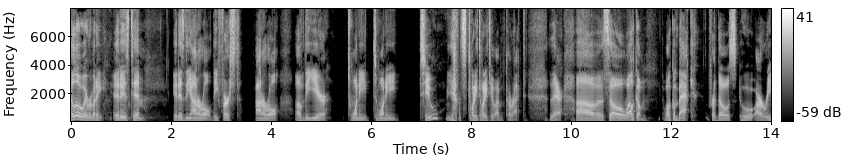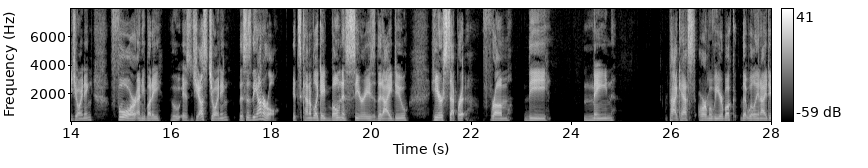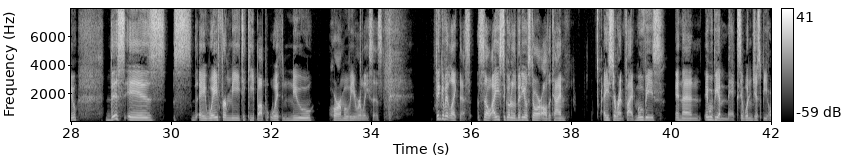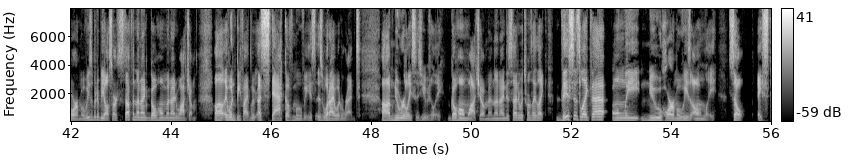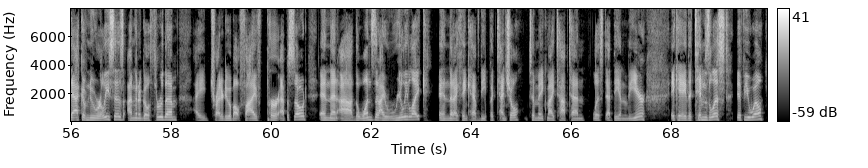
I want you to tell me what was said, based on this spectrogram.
Hello, everybody. It is Tim. It is the honor roll, the first honor roll of the year 2022. Yeah, it's 2022. I'm correct there. Uh, so, welcome. Welcome back for those who are rejoining. For anybody who is just joining, this is the honor roll. It's kind of like a bonus series that I do here separate from the main podcast horror movie yearbook that Willie and I do. This is a way for me to keep up with new horror movie releases. Think of it like this. So I used to go to the video store all the time. I used to rent five movies and then it would be a mix. It wouldn't just be horror movies, but it'd be all sorts of stuff. And then I'd go home and I'd watch them. Well, it wouldn't be five movies. A stack of movies is what I would rent. Um, new releases usually. Go home, watch them, and then I decided which ones I like. This is like that, only new horror movies only. So a stack of new releases. I'm going to go through them. I try to do about five per episode. And then uh, the ones that I really like and that I think have the potential to make my top 10 list at the end of the year, aka the Tim's list, if you will,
